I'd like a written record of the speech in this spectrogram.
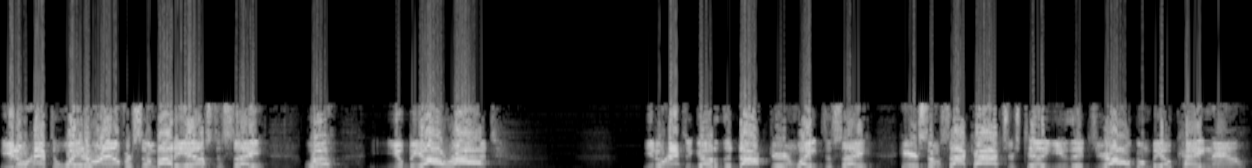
You don't have to wait around for somebody else to say, well, you'll be alright. You don't have to go to the doctor and wait to say, here some psychiatrist tell you that you're all going to be okay now.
